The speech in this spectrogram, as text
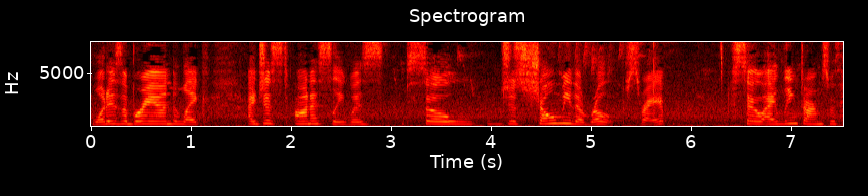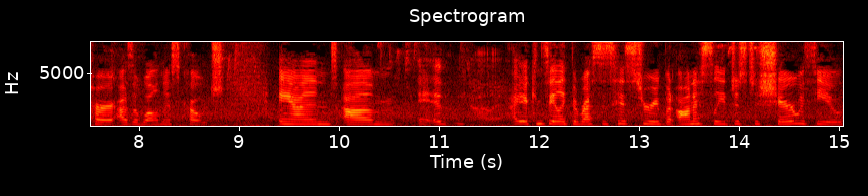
what is a brand, like I just honestly was so just show me the ropes, right? So I linked arms with her as a wellness coach, and um, it, I can say like the rest is history, but honestly, just to share with you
